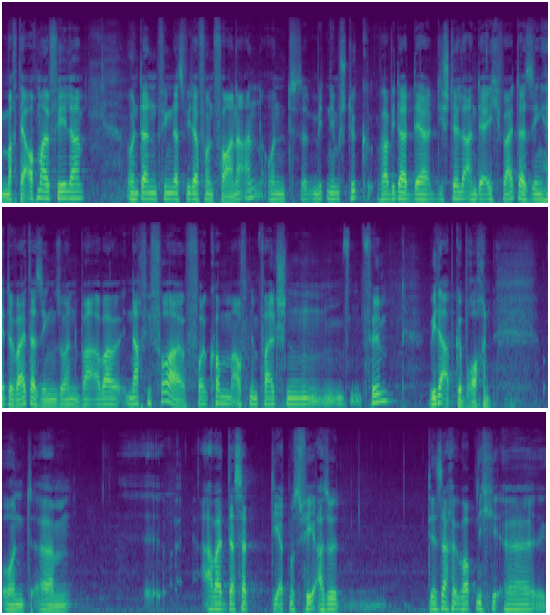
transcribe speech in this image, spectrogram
macht er auch mal Fehler. Und dann fing das wieder von vorne an und äh, mitten im Stück war wieder der, die Stelle, an der ich weiter singen, hätte weiter singen sollen, war aber nach wie vor vollkommen auf einem falschen Film wieder abgebrochen. Und ähm, äh, aber das hat die Atmosphäre, also der Sache überhaupt nicht äh,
